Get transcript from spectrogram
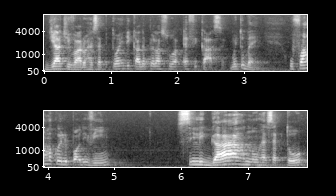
de ativar o receptor é indicada pela sua eficácia. Muito bem. O fármaco ele pode vir se ligar no receptor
